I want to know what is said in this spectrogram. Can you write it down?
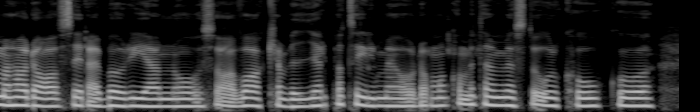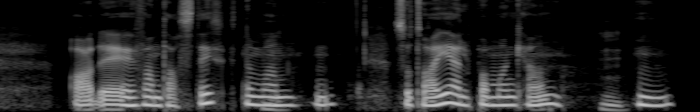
man hörde av sig där i början och sa vad kan vi hjälpa till med och de har kommit hem med storkok och ja, det är fantastiskt när man mm. mm. så ta hjälp om man kan. Mm. mm.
